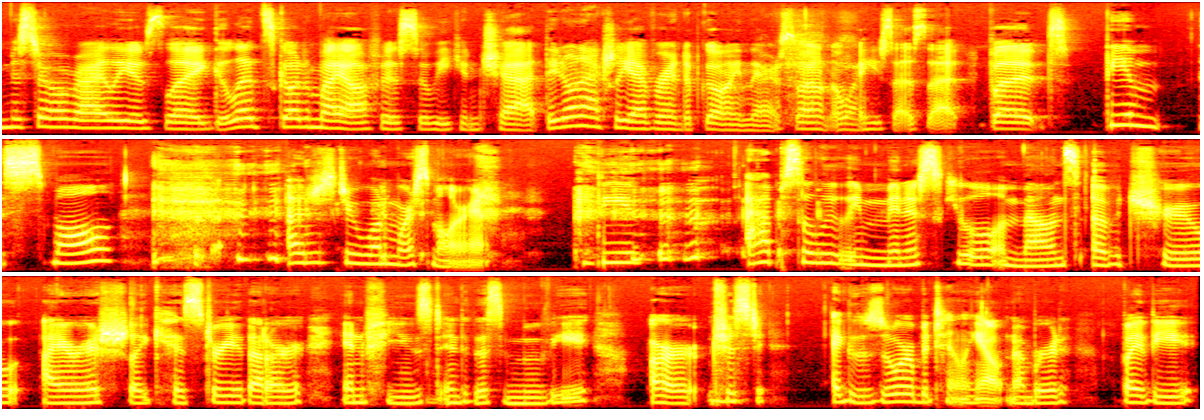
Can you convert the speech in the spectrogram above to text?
Mr. O'Reilly is like, let's go to my office so we can chat. They don't actually ever end up going there, so I don't know why he says that. But The um, small, I'll just do one more small rant. The absolutely minuscule amounts of true Irish like history that are infused into this movie are mm-hmm. just exorbitantly outnumbered by the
